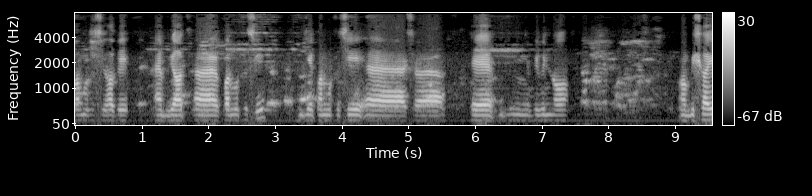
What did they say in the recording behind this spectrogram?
কর্মসূচি হবে বৃহৎ কর্মসূচি। যে কর্মসূচি বিভিন্ন বিষয়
